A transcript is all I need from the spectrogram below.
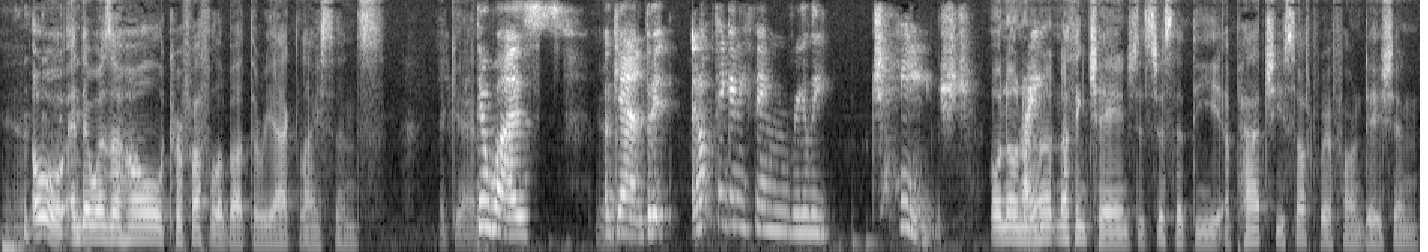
Yeah. Oh, and there was a whole kerfuffle about the React license again. There was Yeah. again, but it, I don't think anything really changed. Oh no, no, right? no, nothing changed. It's just that the Apache Software Foundation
